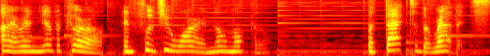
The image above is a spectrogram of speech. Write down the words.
Eirin Yagokoro, and Fujiwara no Mokou. But back to the rabbits.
